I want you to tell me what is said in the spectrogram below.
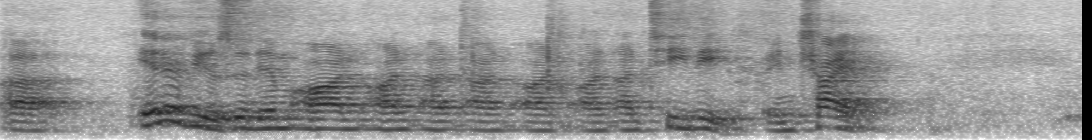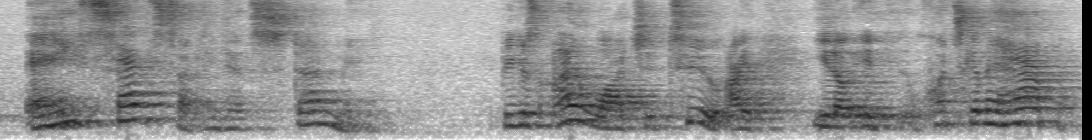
uh, interviews with him on, on, on, on, on, on TV in China. And he said something that stunned me because I watch it too. I, you know, it, what's going to happen?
